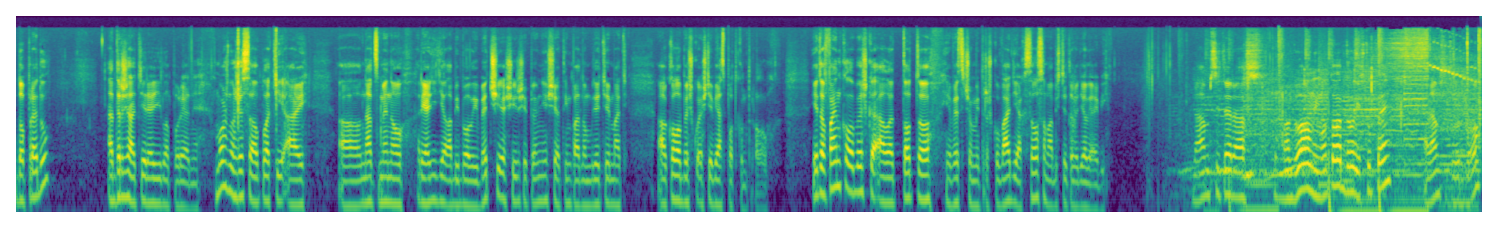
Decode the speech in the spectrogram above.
dopredu a držať tie riadidla poriadne. Možno, že sa oplatí aj nad zmenou riaditeľ, aby boli väčšie, širšie, pevnejšie a tým pádom budete mať kolobežku ešte viac pod kontrolou. Je to fajn kolobežka, ale toto je vec, čo mi trošku vadí a chcel som, aby ste to vedeli aj vy. Dám si teraz, mám duálny motor, druhý stupeň a dám si turbo.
